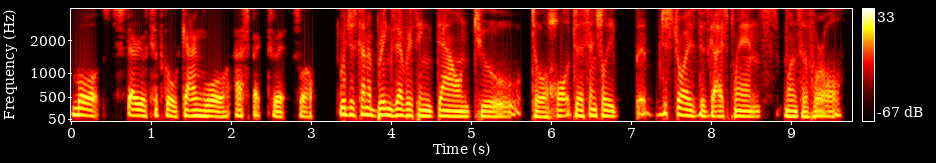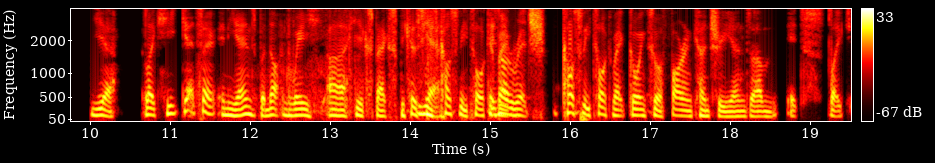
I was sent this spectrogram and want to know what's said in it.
more stereotypical gang war aspect to it as well. Which just kind of brings everything down to to a whole to essentially uh, destroys this guy's plans once and for all. Yeah, like he gets out in the end, but not in the way uh, he expects because he's Yeah. constantly talking He's about not rich. constantly talking about going to a foreign country, and um, it's like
